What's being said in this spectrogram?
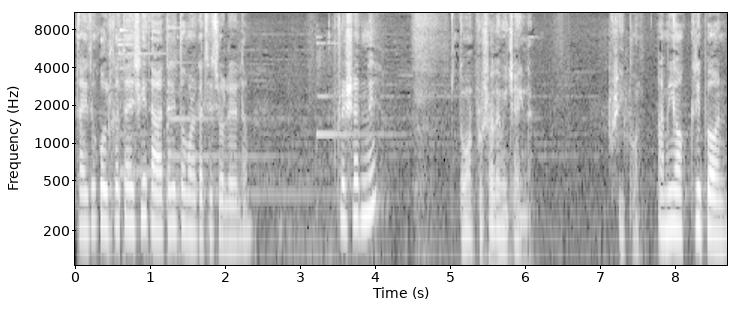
তাই তো কলকাতায় এসেই তাড়াতাড়ি তোমার কাছে চলে এলাম। প্রসাদ নিয়ে তোমার প্রসাদ আমি চাই না। কৃপন। আমি অকৃপণ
